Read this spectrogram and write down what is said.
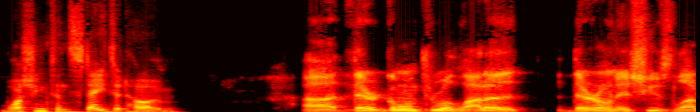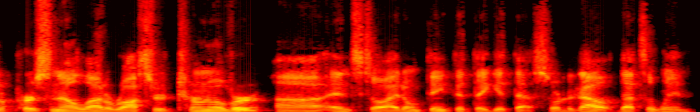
Washington State at home. Uh, they're going through a lot of their own issues, a lot of personnel, a lot of roster turnover, uh, and so I don't think that they get that sorted out. That's a win.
